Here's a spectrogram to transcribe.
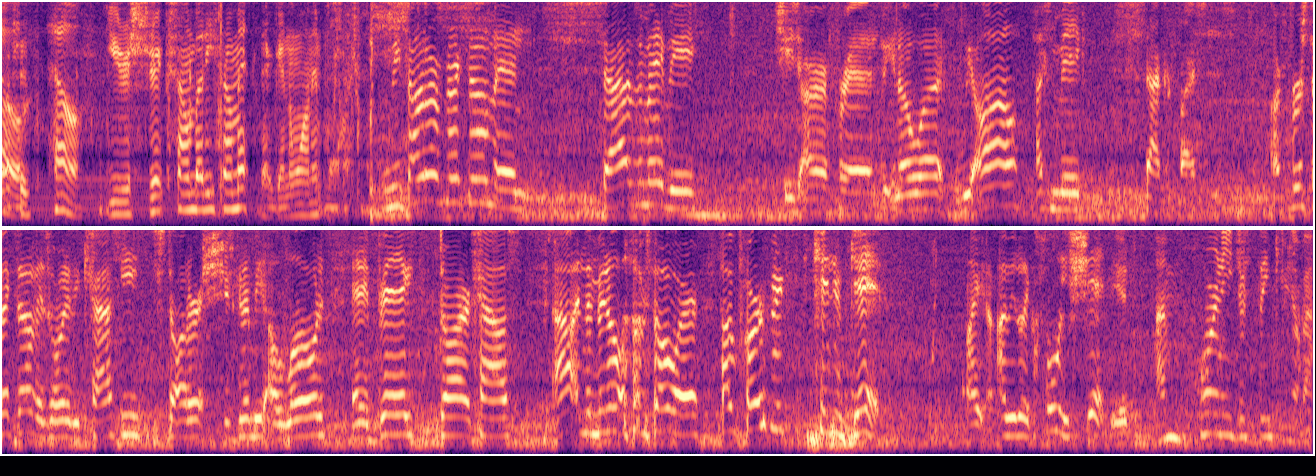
Hell, hell, you restrict somebody from it, they're gonna want it more. we found our victim, and sad as it may be, she's our friend. But you know what? We all have to make sacrifices. Our first victim is going to be Cassie Stoddart. She's going to be alone in a big, dark house out in the middle of nowhere. How perfect can you get? I, I mean, like, holy shit, dude. I'm horny just thinking about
